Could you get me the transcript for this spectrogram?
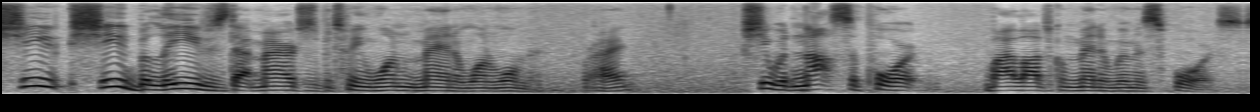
she she believes that marriage is between one man and one woman, right? She would not support biological men and women's sports.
